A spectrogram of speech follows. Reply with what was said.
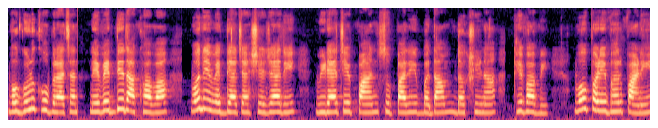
व गुळ खोबऱ्याचा नैवेद्य दाखवावा व नैवेद्याच्या शेजारी विड्याचे पान सुपारी बदाम दक्षिणा ठेवावी व पळीभर पाणी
